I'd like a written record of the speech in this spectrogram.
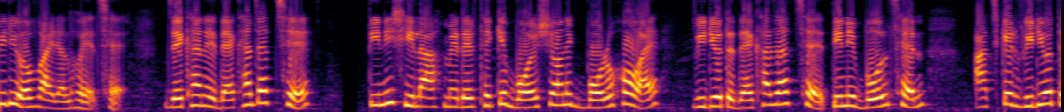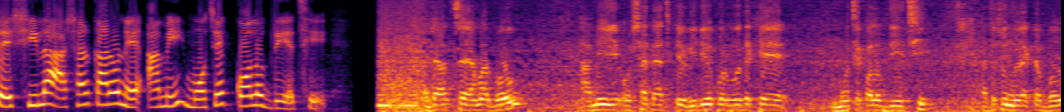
ভিডিও ভাইরাল হয়েছে, যেখানে দেখা যাচ্ছে তিনি শিলা আহমেদের থেকে বয়সে অনেক বড় হওয়ায় ভিডিওতে দেখা যাচ্ছে তিনি বলছেন আজকের ভিডিওতে শিলা আসার কারণে আমি মোচে কলব দিয়েছি। এটা হচ্ছে আমার বউ। আমি ওর সাথে আজকে ভিডিও করব দেখে মোচে কলব দিয়েছি। এত সুন্দর একটা বউ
